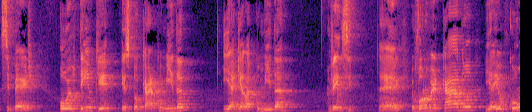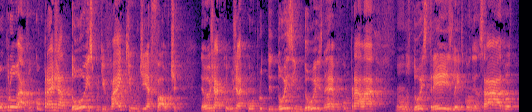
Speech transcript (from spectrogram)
se perde ou eu tenho que estocar comida e aquela comida vence. Né? Eu vou no mercado e aí eu compro, ah, vou comprar já dois, porque vai que um dia falte. Então eu já, já compro de dois em dois, né? Vou comprar lá uns dois, três leite condensado, vou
